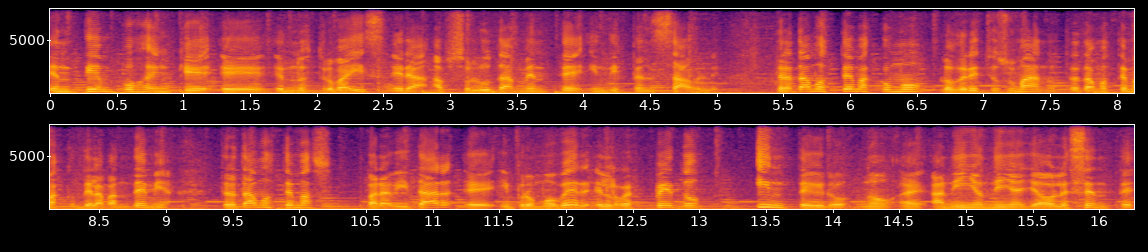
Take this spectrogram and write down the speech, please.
en tiempos en que eh, en nuestro país era absolutamente indispensable. Tratamos temas como los derechos humanos, tratamos temas de la pandemia, tratamos temas para evitar eh, y promover el respeto íntegro. Eh, a niños, niñas y adolescentes.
